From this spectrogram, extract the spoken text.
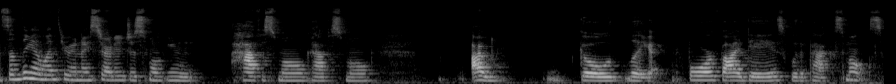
something I went through and I started just smoking half a smoke, half a smoke. I would go like four or five days with a pack of smokes.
